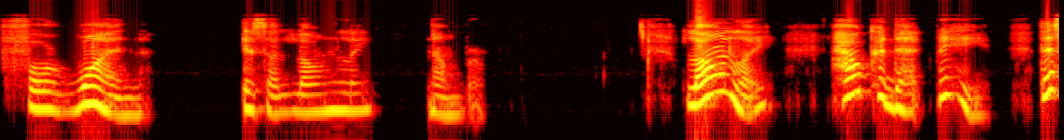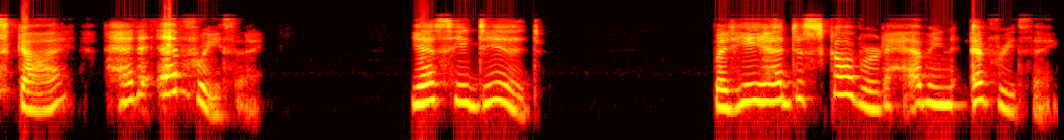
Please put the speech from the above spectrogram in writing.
For one is a lonely number. Lonely? How could that be? This guy had everything. Yes, he did. But he had discovered having everything,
